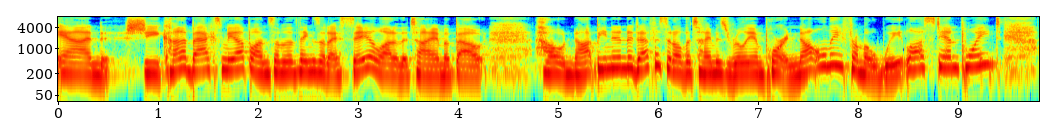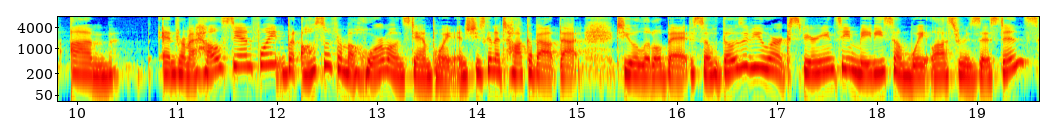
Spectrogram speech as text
And she kind of backs me up on some of the things that I say a lot of the time about how not being in a deficit all the time is really important, not only from a weight loss standpoint, um, and from a health standpoint, but also from a hormone standpoint. And she's going to talk about that to you a little bit. So, those of you who are experiencing maybe some weight loss resistance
